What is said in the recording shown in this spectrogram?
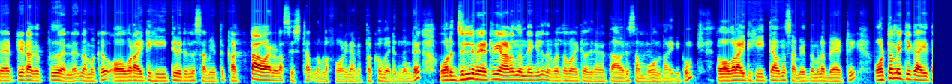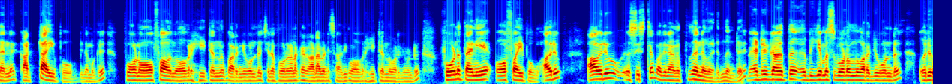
ബാറ്ററിയുടെ അകത്ത് തന്നെ നമുക്ക് ഓവറായിട്ട് ഹീറ്റ് വരുന്ന സമയത്ത് കട്ടാവാനുള്ള സിസ്റ്റം നമ്മുടെ ഫോണിനകത്തൊക്കെ വരുന്നുണ്ട്. ഒറിജിനൽ ബാറ്ററി ആണെന്നുണ്ടെങ്കിൽ നിർബന്ധമായിട്ടും അതിനകത്ത് ആ ഒരു സംഭവം ഉണ്ടായിരിക്കും. ഓവറായിട്ട് ഹീറ്റ് ആവുന്ന സമയത്ത് നമ്മുടെ ബാറ്ററി ഓട്ടോമാറ്റിക്കായി തന്നെ കട്ടായി പോകും. നമുക്ക് ഫോൺ ഓഫ് ആവുന്നു ഓവർ ഹീറ്റ് എന്ന് പറഞ്ഞുകൊണ്ട് ചില ഫോണുകളൊക്കെ കാണാൻ വേണ്ടി സാധിക്കും. ഓവർ ഹീറ്റ് എന്ന് പറഞ്ഞുകൊണ്ട് ഫോൺ തനിയെ ഓഫായി പോകും. ആ ഒരു ആ ഒരു സിസ്റ്റം അതിനകത്ത് തന്നെ വരുന്നുണ്ട്. ബാറ്ററിക്കകത്ത് ബി എം എസ് ബോർഡ് എന്ന് പറഞ്ഞുകൊണ്ട് ഒരു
